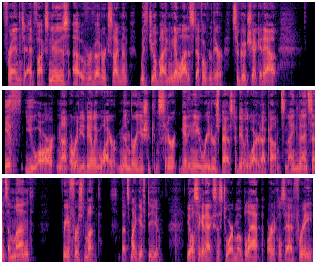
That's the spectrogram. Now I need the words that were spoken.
friend at Fox News, uh, over voter excitement with Joe Biden. We got a lot of stuff over there, so go check it out. If you are not already a Daily Wire member, you should consider getting a Reader's Pass to dailywire.com. It's 99 cents a month for your first month. That's my gift to you. You also get access to our mobile app, articles ad free,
